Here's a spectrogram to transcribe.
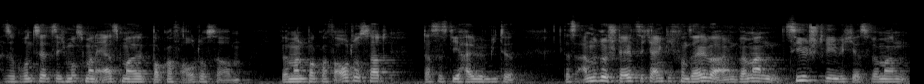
Also grundsätzlich muss man erstmal Bock auf Autos haben. Wenn man Bock auf Autos hat, das ist die halbe Miete. Das andere stellt sich eigentlich von selber ein. Wenn man zielstrebig ist, wenn man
